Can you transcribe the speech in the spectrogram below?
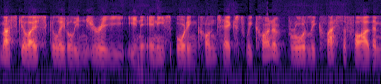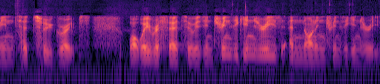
musculoskeletal injury in any sporting context, we kind of broadly classify them into two groups. What we refer to as intrinsic injuries and non intrinsic injuries.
